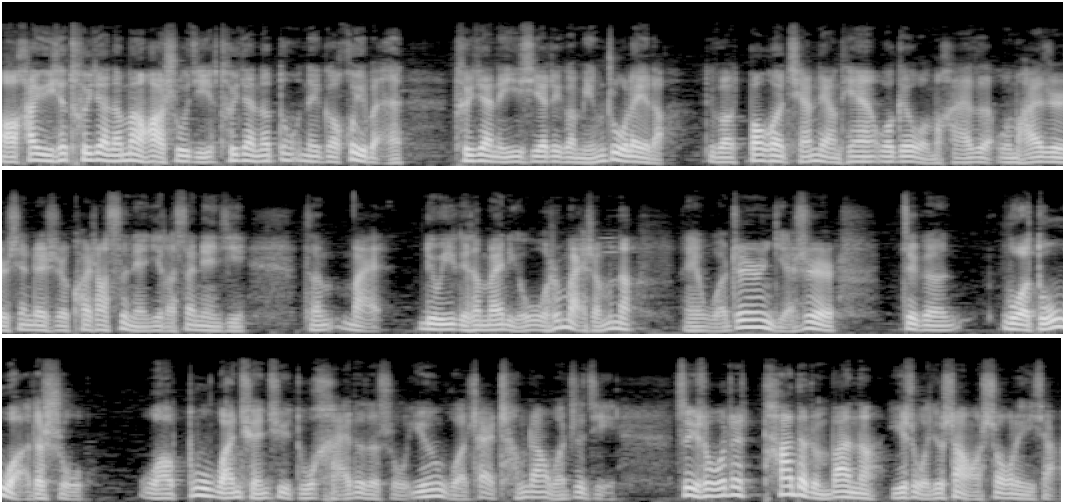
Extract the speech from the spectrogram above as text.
啊，还有一些推荐的漫画书籍、推荐的动那个绘本、推荐的一些这个名著类的，对吧？包括前两天我给我们孩子，我们孩子现在是快上四年级了，三年级，他买六一给他买礼物，我说买什么呢？哎，我这人也是这个，我读我的书，我不完全去读孩子的书，因为我在成长我自己，所以说我这他的怎么办呢？于是我就上网搜了一下，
